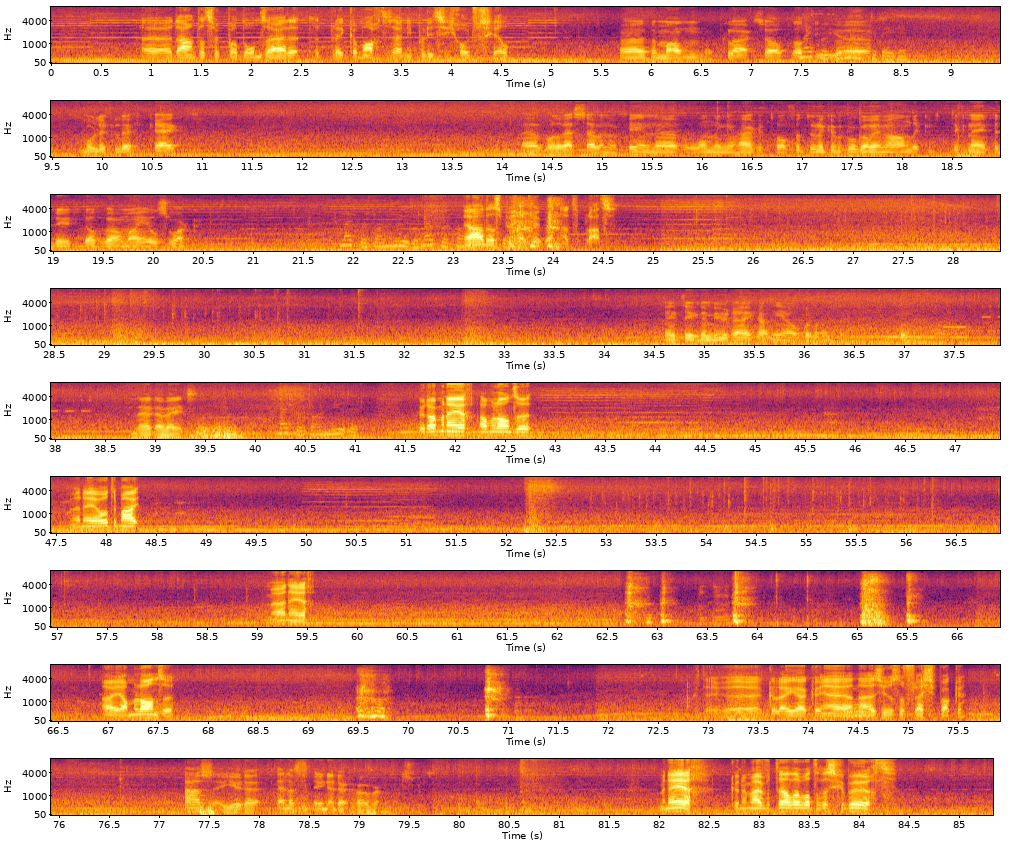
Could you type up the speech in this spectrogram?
Eh, daarom dat ze ook pardon zeiden, het bleek Kamar te zijn, niet politie, groot verschil. Eh, de man klaagt zelf dat hij eh, moeilijk lucht krijgt. Voor de rest hebben we nog geen eh, verwondingen aangetroffen. Toen ik hem vroeg om in mijn handen te knijpen deed hij dat wel maar heel zwak. Ja, dat is begrepen, ik ben uit de plaats. Nee, tegen de muur rijden gaat niet helpen. Want Kom. Nee, dat weet. Goedendag meneer, ambulance. Meneer, hoort u mij? Meneer. Hoi, ambulance. Wacht even, eh, collega, kun jij een uh, zuurstofflesje pakken? AC, hier de 1131 over. Meneer, kunnen mij vertellen wat er is gebeurd?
